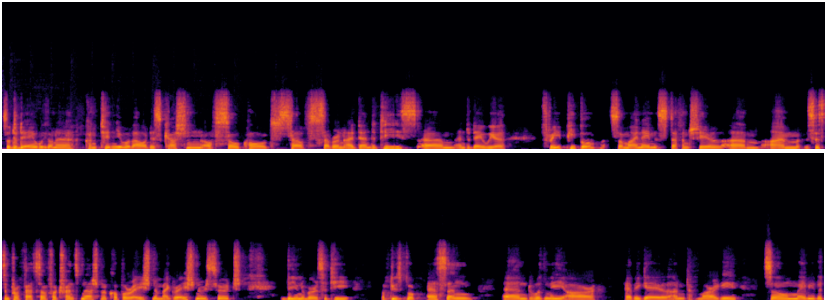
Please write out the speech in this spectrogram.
So, today we're going to continue with our discussion of so called self sovereign identities. Um, and today we are three people. So, my name is Stefan Scheel. Um, I'm assistant professor for transnational cooperation and migration research at the University of Duisburg Essen. And with me are Abigail and Margie. So maybe the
